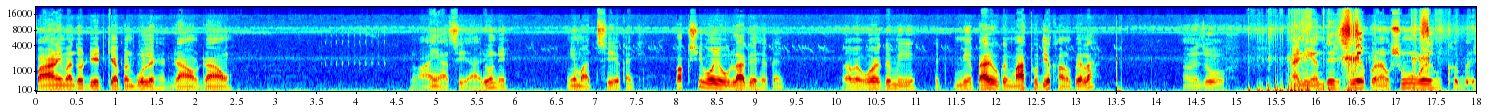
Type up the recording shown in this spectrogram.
પાણીમાં તો ડેડક્યા પણ બોલે છે ડ્રાવ જો અહીંયા છે હાર્યું ને, એમાં જ છે કંઈક. પક્ષી હોય એવું લાગે છે કંઈક. હવે હોય ગમી મેં પાડ્યું કંઈક માથું દેખાણું પહેલાં. હવે જો આની અંદર છે, પણ આવું શું હોય શું ખબર?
